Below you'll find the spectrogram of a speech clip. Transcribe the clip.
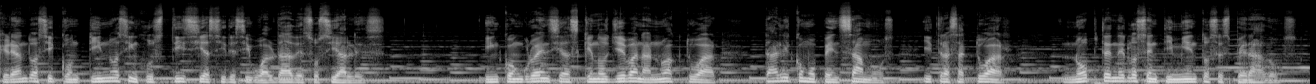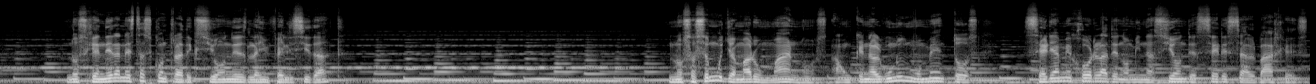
creando así continuas injusticias y desigualdades sociales. Incongruencias que nos llevan a no actuar tal y como pensamos y tras actuar, no obtener los sentimientos esperados ¿Nos generan estas contradicciones la infelicidad? Nos hacemos llamar humanos, aunque en algunos momentos sería mejor la denominación de seres salvajes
